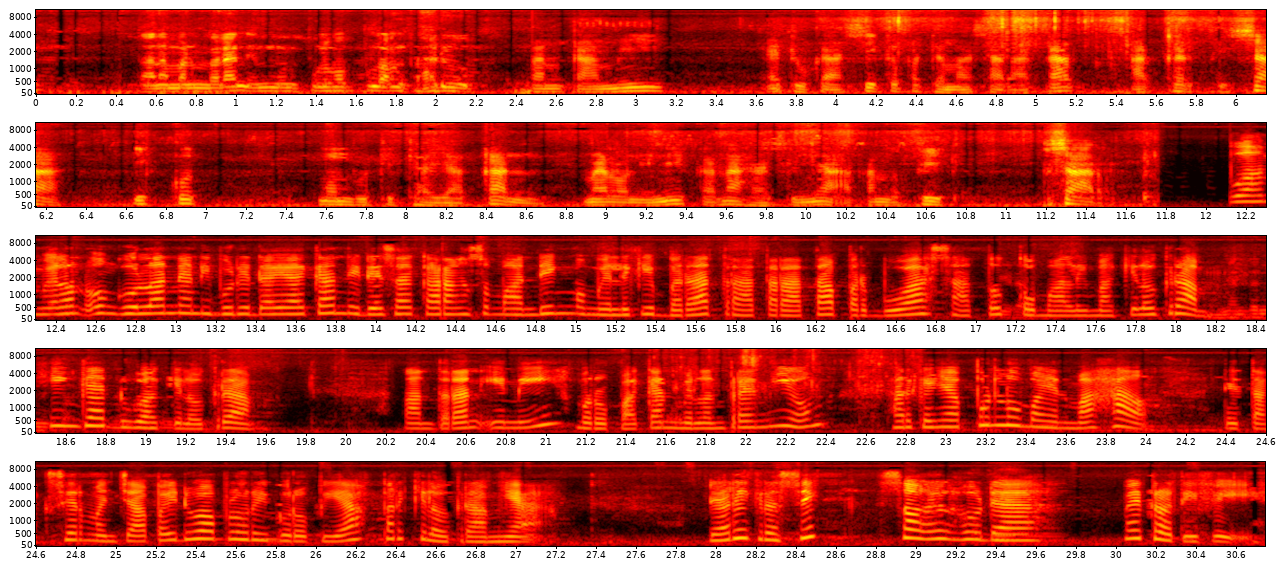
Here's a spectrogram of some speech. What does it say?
tanaman melon ini peluang-peluang baru. Kan kami edukasi kepada masyarakat agar bisa ikut membudidayakan melon ini karena hasilnya akan lebih besar. Buah melon unggulan yang dibudidayakan di Desa Karang Semanding memiliki berat rata-rata per buah 1,5 kg hingga 2 kg. Lantaran ini merupakan melon premium, harganya pun lumayan mahal, ditaksir mencapai Rp20.000 per kilogramnya. Dari Gresik, Sohil Huda, Metro TV.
